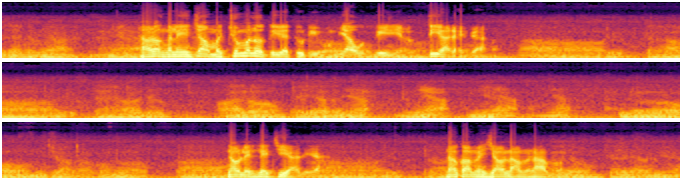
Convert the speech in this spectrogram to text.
တရားသမျှမြတ်ဒါတော့ငလင်ကြောင့်မကျွတ်မလို့သေးတဲ့သူတွေကိုမျှဝေပေးနေလို့သိရတယ်ဗျသာဓုတရားဓုတရားဓုအလုံးတရားသမျှမြတ်မြတ်မြတ်လူရောမူကြပါကုန်သောသာနောက်လည်းလှည့်ကြည့်ရသေးတာဓုတရားနောက်ကမှရောက်လာမလားပေါ့အလုံးတရားသမျှ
